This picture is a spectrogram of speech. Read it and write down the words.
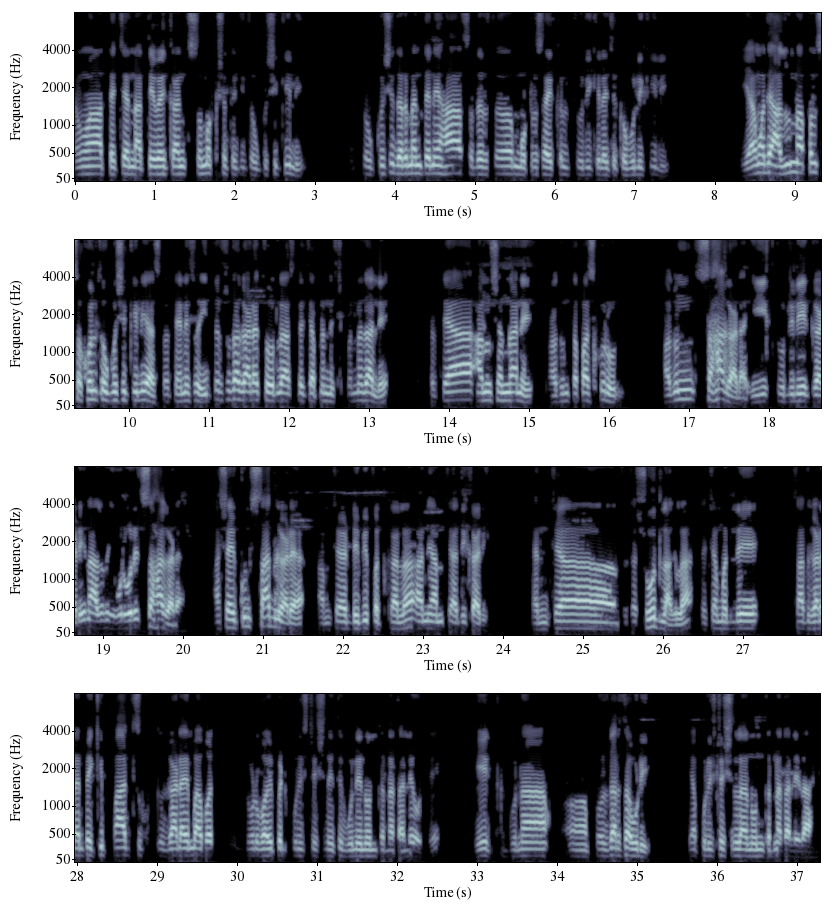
तेव्हा त्याच्या नातेवाईकांसमक्ष त्याची चौकशी केली. चौकशी दरम्यान त्याने हा सदरचं मोटरसायकल चोरी केल्याची कबुली केली. यामध्ये अजून आपण सखोल चौकशी केली असता त्याने इतर सुद्धा गाड्या चोरल्या असल्याचे आपण निष्पन्न झाले तर त्या अनुषंगाने अजून तपास करून अजून सहा गाड्या ही एक चोरलेली एक गाडी आणि अजून उर्वरित सहा गाड्या अशा एकूण सात गाड्या आमच्या डीबी पथकाला आणि आमचे अधिकारी यांच्या त्याचा शोध लागला. त्याच्यामधले सात गाड्यांपैकी पाच गाड्यांबाबत जोडभावीपेठ पोलीस स्टेशन येथे गुन्हे नोंद करण्यात आले होते. एक गुन्हा फौजदार चावडी या पोलीस स्टेशनला नोंद करण्यात आलेला आहे.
